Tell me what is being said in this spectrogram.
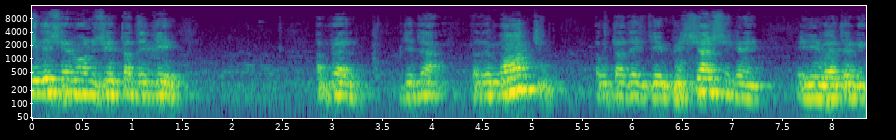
এই দেশের মানুষের তাদের যে আপনার যেটা তাদের মত এবং তাদের যে বিশ্বাস, সেখানে এই নির্বাচনে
